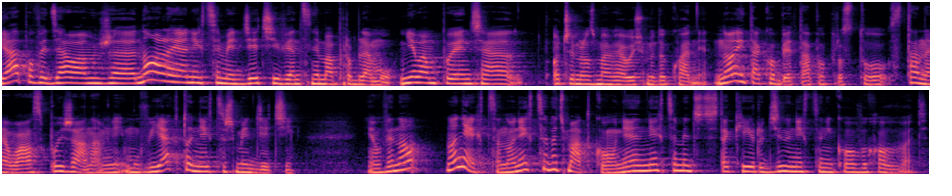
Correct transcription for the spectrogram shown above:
ja powiedziałam, że no ale ja nie chcę mieć dzieci, więc nie ma problemu. Nie mam pojęcia, o czym rozmawiałyśmy dokładnie. No i ta kobieta po prostu stanęła, spojrzała na mnie i mówi, jak to nie chcesz mieć dzieci? Ja mówię, no, no nie chcę, no nie chcę być matką, nie, nie chcę mieć takiej rodziny, nie chcę nikogo wychowywać.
